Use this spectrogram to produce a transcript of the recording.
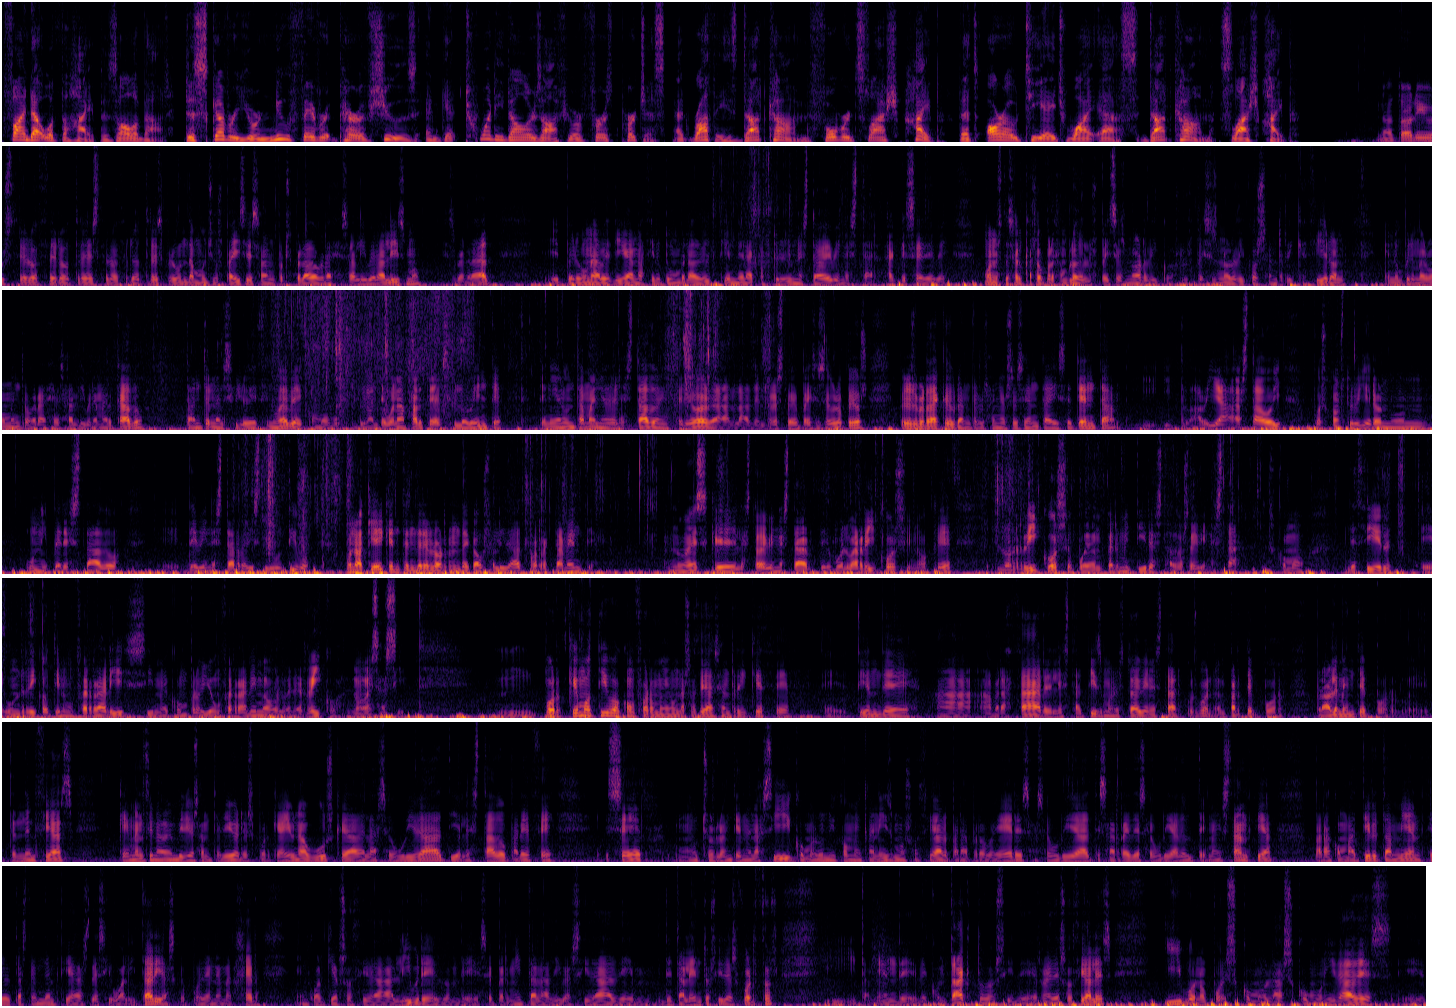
Find out what the hype is all about. Discover your new favorite pair of shoes and get $20 off your first purchase at rothys.com forward slash hype. That's R O T H Y S dot com slash hype. Notorious 003003 pregunta: Muchos países han prosperado gracias al liberalismo, es verdad. Eh, pero una vez llegan a cierto umbral tienden a construir un estado de bienestar. ¿A qué se debe? Bueno, este es el caso, por ejemplo, de los países nórdicos. Los países nórdicos se enriquecieron en un primer momento gracias al libre mercado, tanto en el siglo XIX como durante buena parte del siglo XX tenían un tamaño del Estado inferior a la del resto de países europeos, pero es verdad que durante los años 60 y 70 y, todavía hasta hoy, pues construyeron un, hiperestado eh, de bienestar redistributivo. Bueno, aquí hay que entender el orden de causalidad correctamente no es que el estado de bienestar te vuelva rico, sino que los ricos se pueden permitir estados de bienestar. Es como decir, eh, un rico tiene un Ferrari, si me compro yo un Ferrari me volveré rico. No es así. Mm, ¿Por qué motivo, conforme una sociedad se enriquece, eh, tiende a abrazar el estatismo, el estado de bienestar? Pues bueno, en parte por, probablemente por eh, tendencias que he mencionado en vídeos anteriores, porque hay una búsqueda de la seguridad y el Estado parece ser muchos lo entienden así, como el único mecanismo social para proveer esa seguridad, esa red de seguridad de última instancia, para combatir también ciertas tendencias desigualitarias que pueden emerger en cualquier sociedad libre donde se permita la diversidad de, talentos y de esfuerzos y, también de, contactos y de redes sociales. Y bueno, pues como las comunidades eh,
